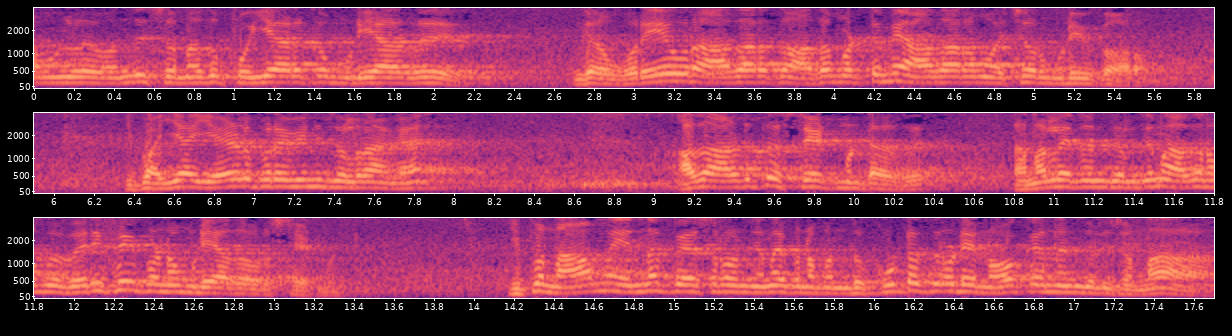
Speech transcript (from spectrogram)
அவங்கள வந்து சொன்னது பொய்யா இருக்க முடியாது. ஒரே ஒரு ஆதாரத்தை அதை மட்டுமே ஆதாரமா வச்சு ஒரு முடிவுக்கு வரும். இப்ப ஐயா ஏழு பிறவின்னு சொல்றாங்க. அது அடுத்த ஸ்டேட்மெண்ட் அது. அதனால என்னன்னு சொல்லிச்சுன்னா அதை நம்ம வெரிஃபை பண்ண முடியாத ஒரு ஸ்டேட்மெண்ட் இப்போ நாம என்ன பேசுகிறோம்னு சொன்னால் இப்ப நம்ம இந்த கூட்டத்தினுடைய நோக்கம் என்னன்னு சொல்லி சொன்னா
